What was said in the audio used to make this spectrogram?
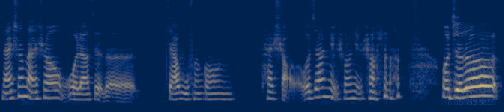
男生男生我了解的家务分工太少了。我讲女生女生的，我觉得。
